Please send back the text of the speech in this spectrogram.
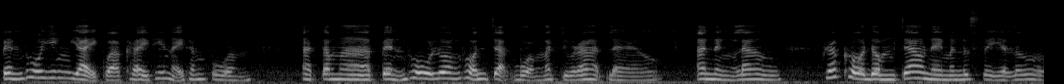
เป็นผู้ยิ่งใหญ่กว่าใครที่ไหนทั้งปวงอาตมาเป็นผู้ล่วงพ้นจากบ่วงมัจจุราชแล้ว อันหนึ่งเล่า พระโคดมเจ้าในมนุษยโลก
